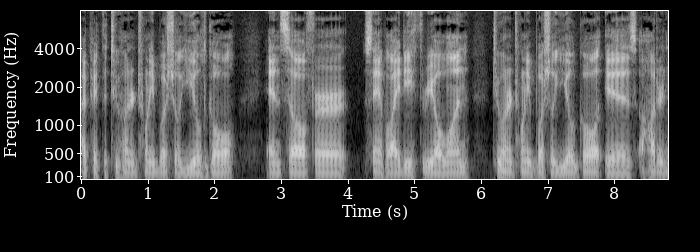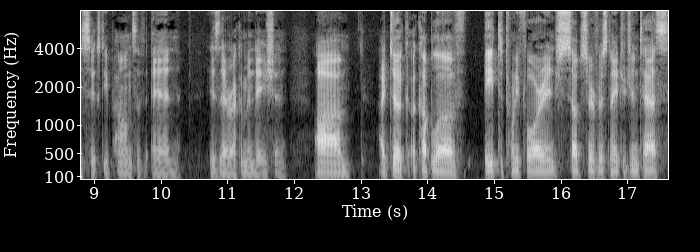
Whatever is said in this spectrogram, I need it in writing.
I picked the 220 bushel yield goal. And so for sample ID 301, 220 bushel yield goal is 160 pounds of N, is their recommendation. Um, I took a couple of 8 to 24 inch subsurface nitrogen tests,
